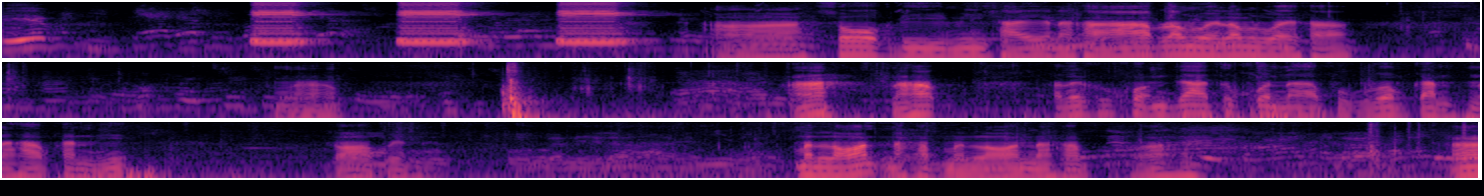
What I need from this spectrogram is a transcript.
บีบอ่าโชคดีมีชัยนะครับร่ำรวยร่ำรวยครับนะครับอะนะครับเอาทุกคนญาติทุกคนนะครับผูกร่วมกันนะครับคันนี้ ก็เป็น มันร้อนนะครับ มันร้อนนะครับก็ อ่า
